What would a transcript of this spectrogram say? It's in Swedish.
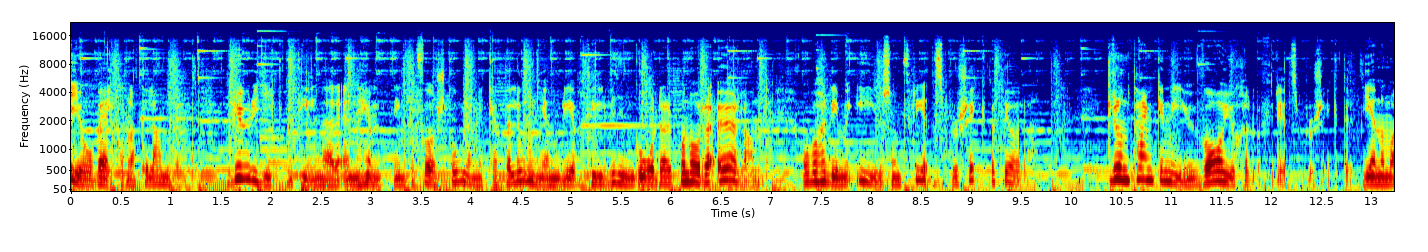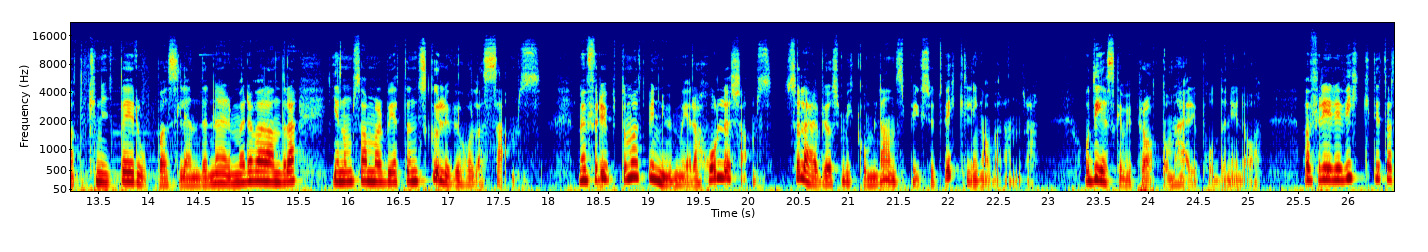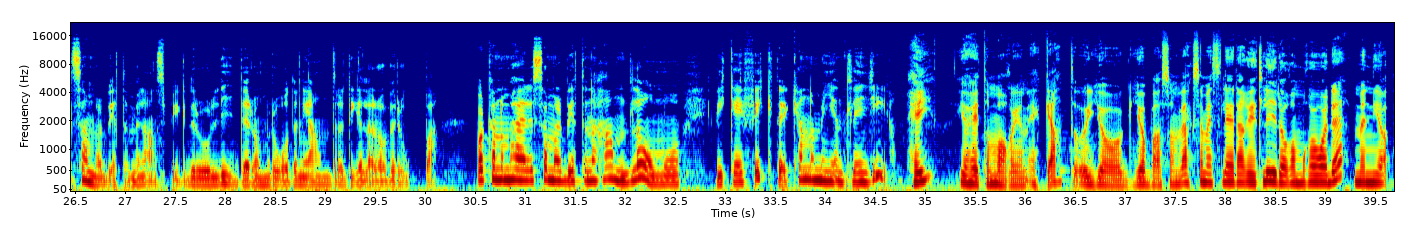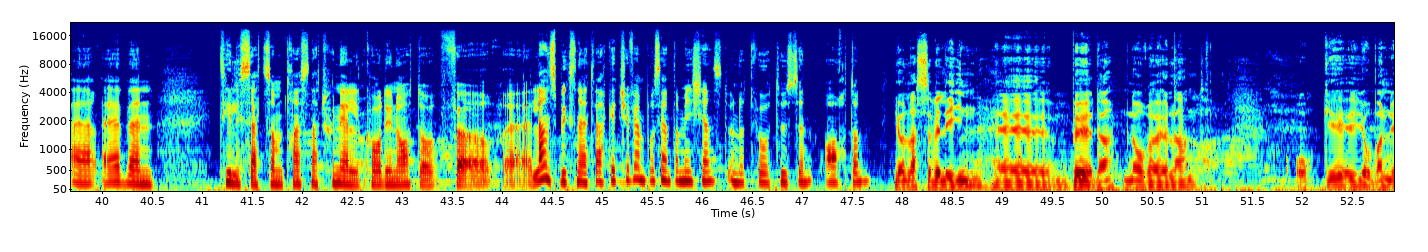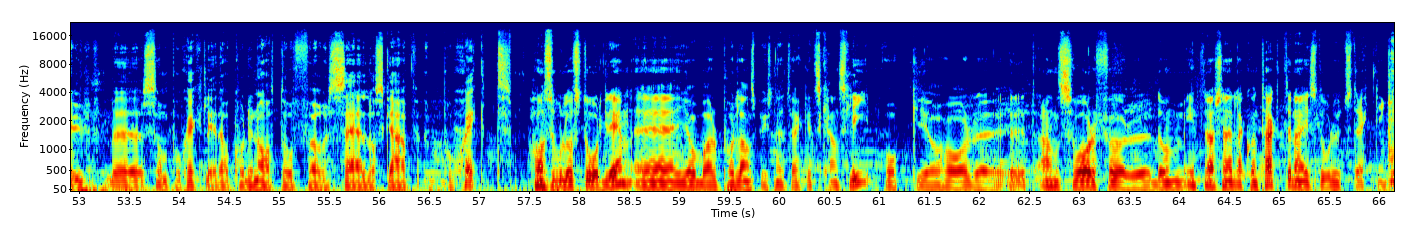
Hej och välkomna till landet. Hur gick det till när en hämtning på förskolan i Katalonien blev till vingårdar på norra Öland? Och vad har det med EU som fredsprojekt att göra? Grundtanken med EU var ju själva fredsprojektet. Genom att knyta Europas länder närmare varandra genom samarbeten skulle vi hålla sams. Men förutom att vi numera håller sams så lär vi oss mycket om landsbygdsutveckling av varandra. Och det ska vi prata om här i podden idag. Varför är det viktigt att samarbeta med landsbygder och liderområden i andra delar av Europa? Vad kan de här samarbetena handla om och vilka effekter kan de egentligen ge? Hej, jag heter Marion Eckart och jag jobbar som verksamhetsledare i ett liderområde men jag är även tillsatt som transnationell koordinator för eh, landsbygdsnätverket 25% av min tjänst under 2018. Jag är Lasse Velin, eh, Böda, norra Öland och eh, jobbar nu eh, som projektledare och koordinator för säl och skarvprojekt. Hans-Olof Stålgren eh, jobbar på Landsbygdsnätverkets kansli och jag har eh, ett ansvar för de internationella kontakterna i stor utsträckning.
